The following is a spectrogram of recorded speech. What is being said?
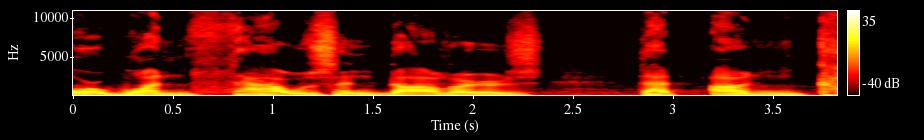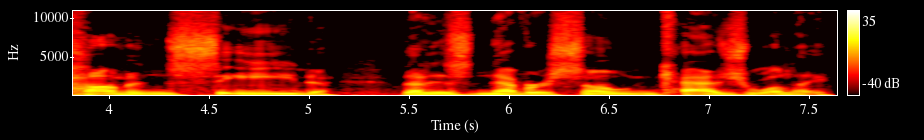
or $1,000, that uncommon seed that is never sown casually.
